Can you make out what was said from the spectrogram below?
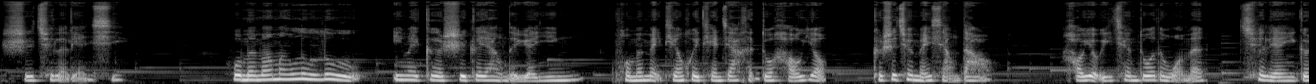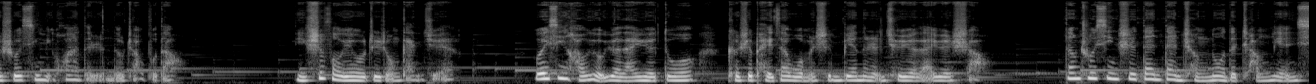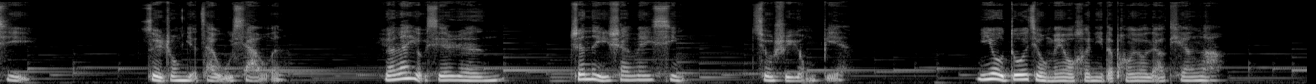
失去了联系。我们忙忙碌碌，因为各式各样的原因，我们每天会添加很多好友，可是却没想到，好友一千多的我们。却连一个说心里话的人都找不到，你是否也有这种感觉？微信好友越来越多，可是陪在我们身边的人却越来越少。当初信誓旦旦承诺的常联系，最终也再无下文。原来有些人，真的，一删微信就是永别。你有多久没有和你的朋友聊天了？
